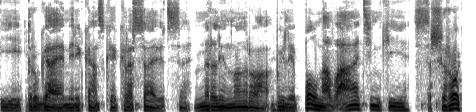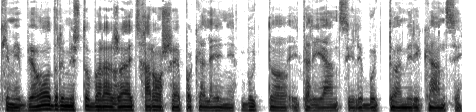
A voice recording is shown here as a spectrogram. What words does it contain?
и другая американская красавица Мерлин Монро, были полноватенькие, с широкими бедрами, чтобы рожать хорошее поколение, будь то итальянцы или будь то американцы.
